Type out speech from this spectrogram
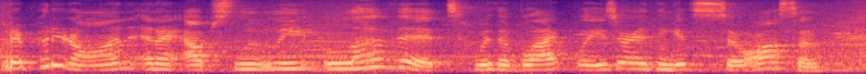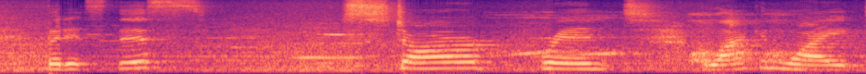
But I put it on, and I absolutely love it with a black blazer. I think it's so awesome. But it's this star print, black and white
